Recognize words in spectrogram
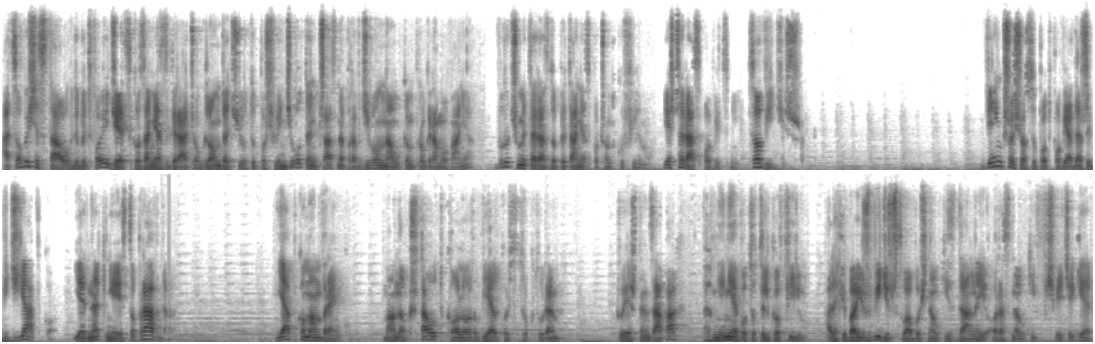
A co by się stało, gdyby twoje dziecko zamiast grać, oglądać YouTube poświęciło ten czas na prawdziwą naukę programowania? Wróćmy teraz do pytania z początku filmu. Jeszcze raz powiedz mi, co widzisz? Większość osób odpowiada, że widzi jabłko, jednak nie jest to prawda. Jabłko mam w ręku. Ma ono kształt, kolor, wielkość, strukturę. Czujesz ten zapach? Pewnie nie, bo to tylko film, ale chyba już widzisz słabość nauki zdalnej oraz nauki w świecie gier.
